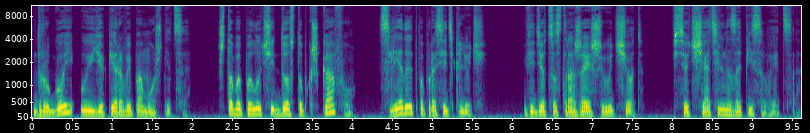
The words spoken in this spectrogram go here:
другой у ее первой помощницы. Чтобы получить доступ к шкафу, следует попросить ключ. Ведется строжайший учет, все тщательно записывается.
